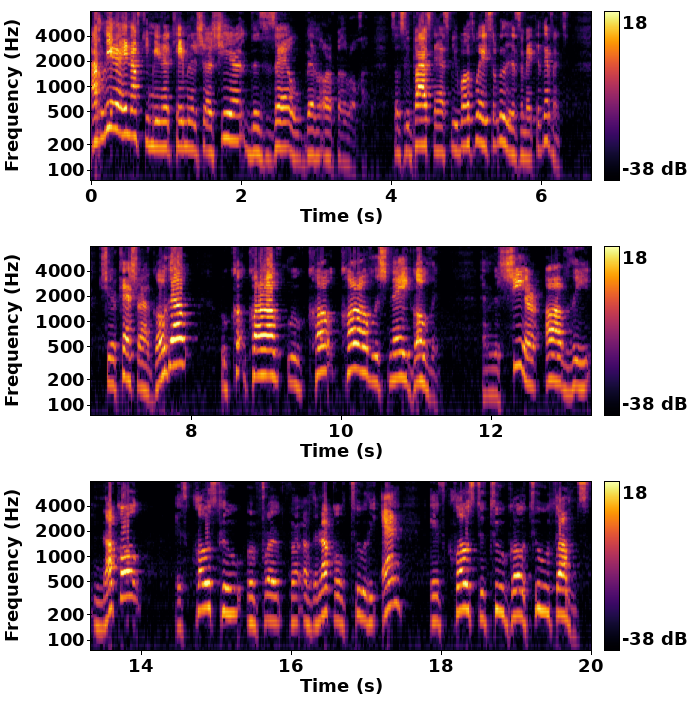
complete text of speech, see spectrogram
Achlina enough kimina came in the shashir the zeu ben orach ben rochav. So sipas has to be both ways, so it really doesn't make a difference. Shir kesher agodel karov karov lishnei golden, and the shear of the knuckle is close to uh, of the knuckle to the end is close to two go two thumbs,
